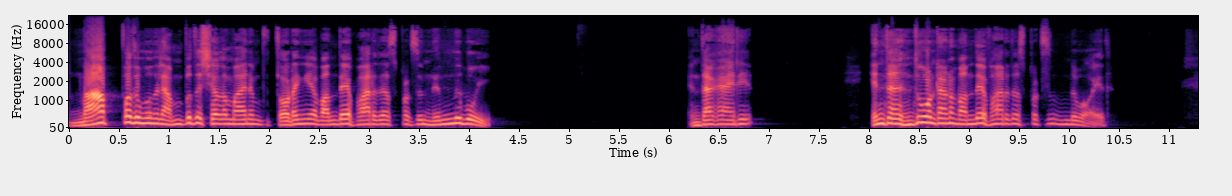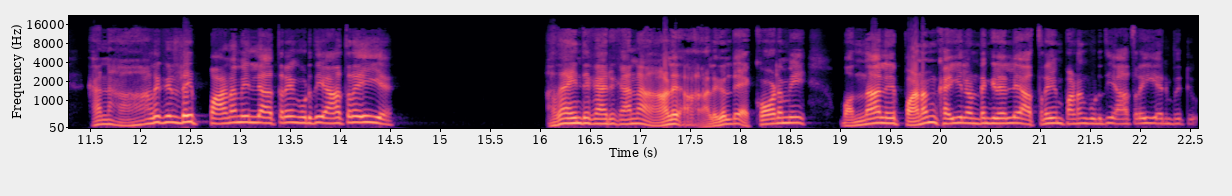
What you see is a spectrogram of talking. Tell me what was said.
നാൽപ്പത് മുതൽ അമ്പത് ശതമാനം തുടങ്ങിയ വന്ദേ ഭാരത് എക്സ്പ്രസ് നിന്നുപോയി. എന്താ കാര്യം? എന്താ എന്തുകൊണ്ടാണ് വന്ദേ ഭാരത് എക്സ്പ്രസ് നിന്ന് പോയത് കാരണം ആളുകളുടെ പണമില്ല അത്രയും കൊടുത്ത് യാത്ര ചെയ്യുക അതതിന്റെ കാര്യം. കാരണം ആൾ ആളുകളുടെ എക്കോണമി വന്നാൽ പണം കയ്യിലുണ്ടെങ്കിലല്ലേ അത്രയും പണം കൊടുത്ത് യാത്ര ചെയ്യാൻ പറ്റൂ.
